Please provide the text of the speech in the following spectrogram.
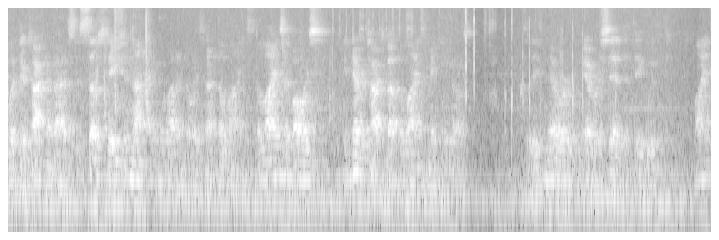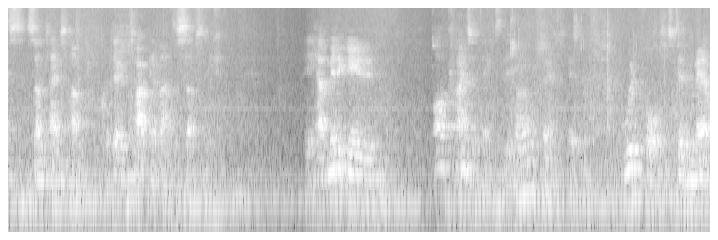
what they're talking about is the substation not having a lot of noise, not the lines. The lines have always, they never talked about the lines making noise. So they've never, ever said that they would, lines sometimes hum, but they're talking about the substation. They have mitigated all kinds of things. They- I understand. it's wood poles instead of metal.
